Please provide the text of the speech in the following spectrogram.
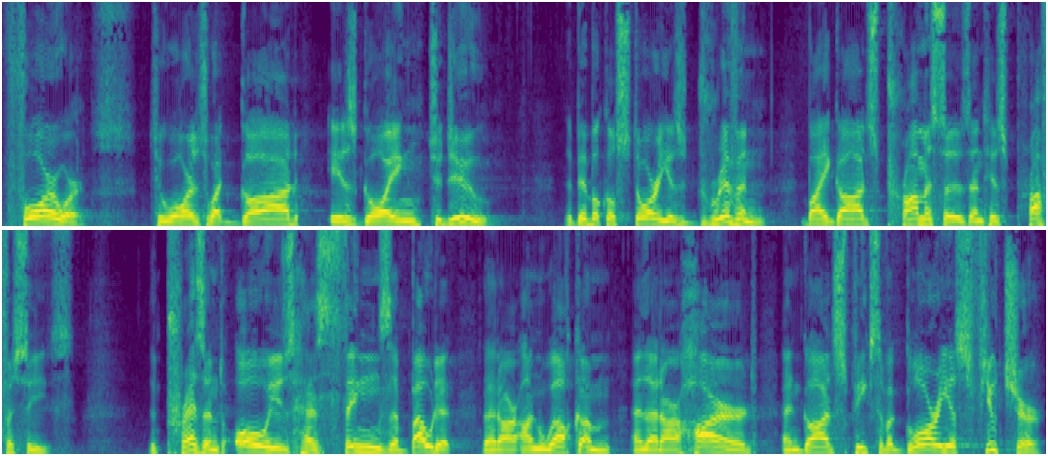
forwards towards what God is going to do. The biblical story is driven by God's promises and his prophecies. The present always has things about it that are unwelcome and that are hard, and God speaks of a glorious future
